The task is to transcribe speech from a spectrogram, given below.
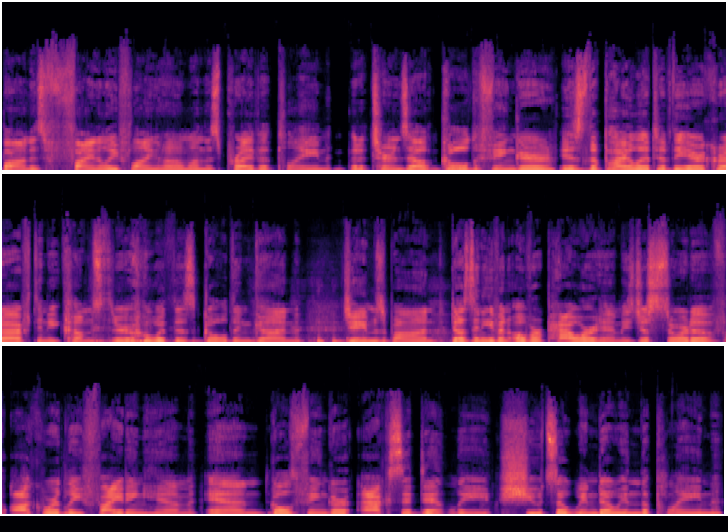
Bond is finally flying home on this private plane, but it turns out Goldfinger is the pilot of the aircraft and he comes through with this golden gun. James Bond doesn't even overpower him, he's just sort of awkwardly fighting him, and Goldfinger accidentally shoots a window in the plane.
